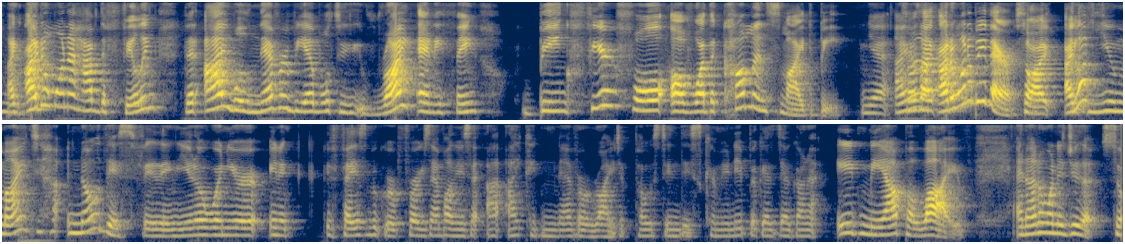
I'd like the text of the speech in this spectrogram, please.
Like I don't want to have the feeling that I will never be able to write anything being fearful of what the comments might be. Yeah, So I was like I don't want to be there. So I I left. you might ha- know this feeling you know when you're in a, a facebook group for example and you say I-, I could never write a post in this community because they're gonna eat me up alive and i don't want to do that so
